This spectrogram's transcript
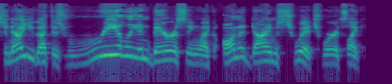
So now you got this really embarrassing, like on a dime switch, where it's like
